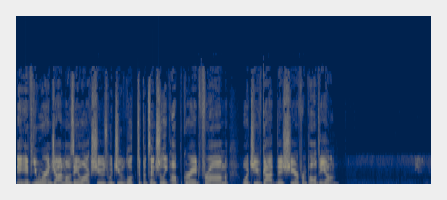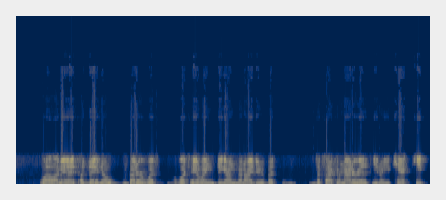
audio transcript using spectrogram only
if you were in John Mozeliak's shoes, would you look to potentially upgrade from what you've got this year from Paul DeJong? Well, I mean, it, uh, they know better with what's ailing DeJong than I do, but the fact of the matter is, you know, you can't keep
